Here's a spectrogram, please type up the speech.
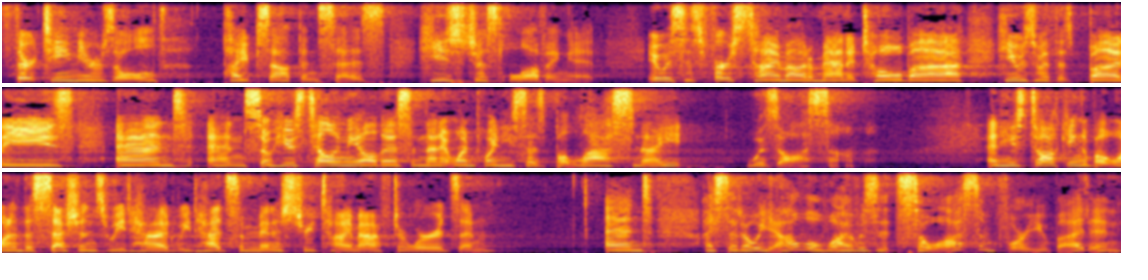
13 years old, pipes up and says, He's just loving it. It was his first time out of Manitoba. He was with his buddies. And, and so he was telling me all this. And then at one point he says, But last night, was awesome. And he's talking about one of the sessions we'd had. We'd had some ministry time afterwards. And, and I said, Oh, yeah, well, why was it so awesome for you, bud? And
